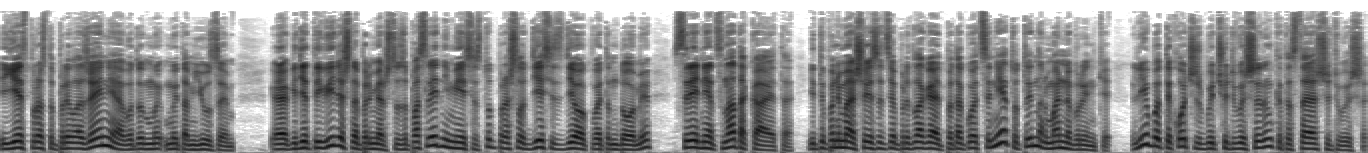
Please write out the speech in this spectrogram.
И есть просто приложение, вот мы, мы там юзаем, где ты видишь, например, что за последний месяц тут прошло 10 сделок в этом доме, средняя цена такая-то. И ты понимаешь, что если тебе предлагают по такой цене, то ты нормально в рынке. Либо ты хочешь быть чуть выше рынка, ты ставишь чуть выше.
